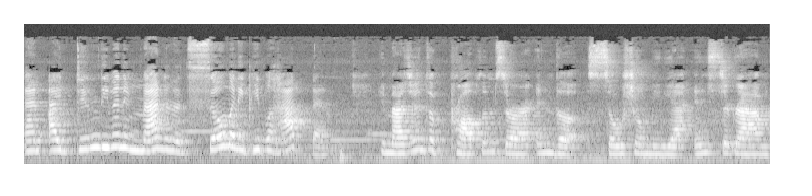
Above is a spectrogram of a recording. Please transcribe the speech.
and I didn't even imagine that so many people had them. Imagine the problems there are in the social media, Instagram,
